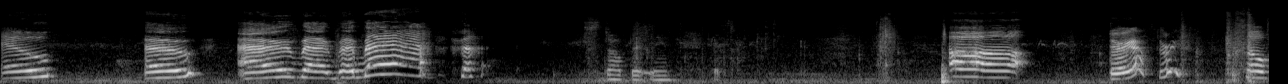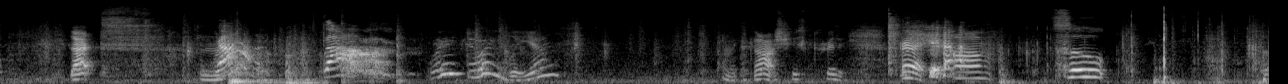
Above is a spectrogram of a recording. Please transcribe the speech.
Oh. Oh. Oh. Blah, blah, blah. Stop it, Liam. Uh. There you go. Three. So that's. Ah. Ah. What are you doing, Liam? Oh my gosh, he's crazy. Alright, um, so.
